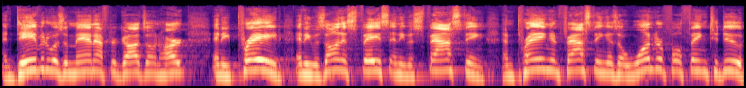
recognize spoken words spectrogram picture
And David was a man after God's own heart, and he prayed, and he was on his face, and he was fasting. And praying and fasting is a wonderful thing to do,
